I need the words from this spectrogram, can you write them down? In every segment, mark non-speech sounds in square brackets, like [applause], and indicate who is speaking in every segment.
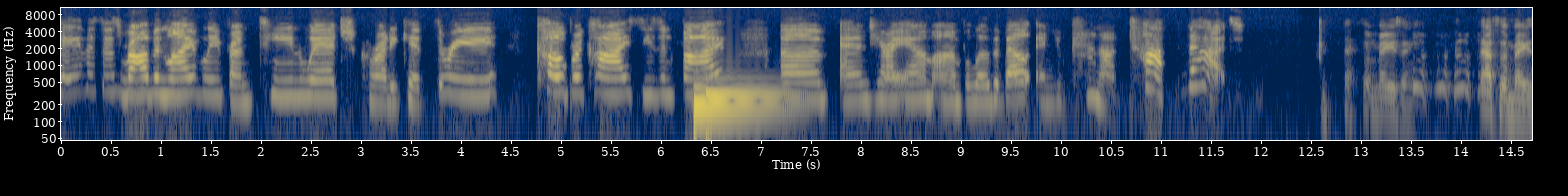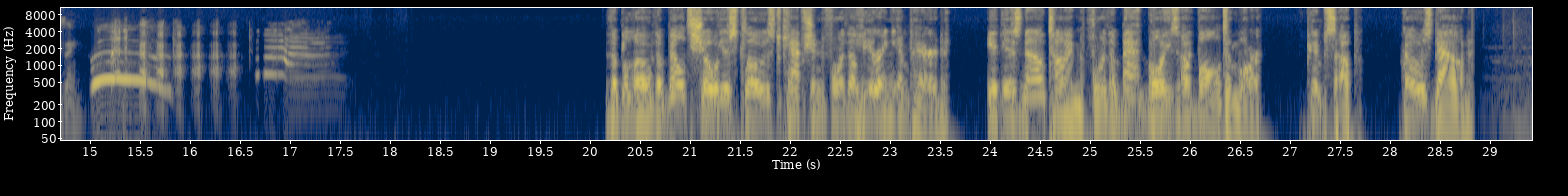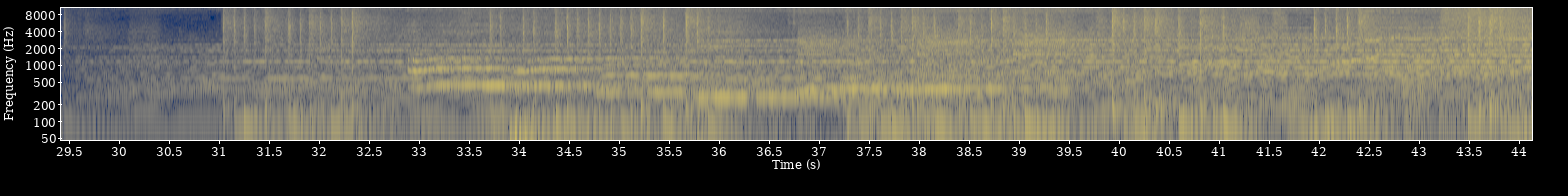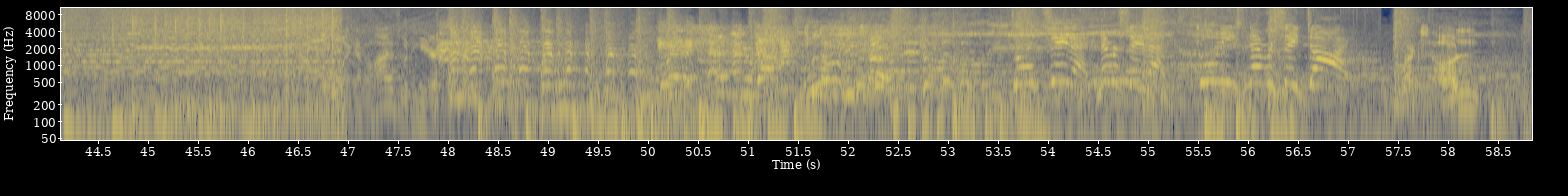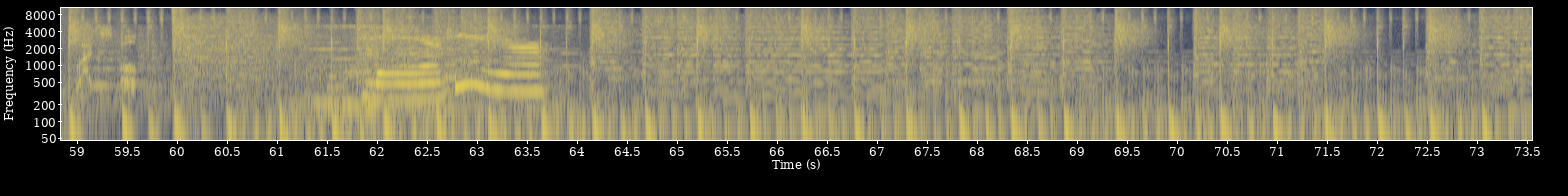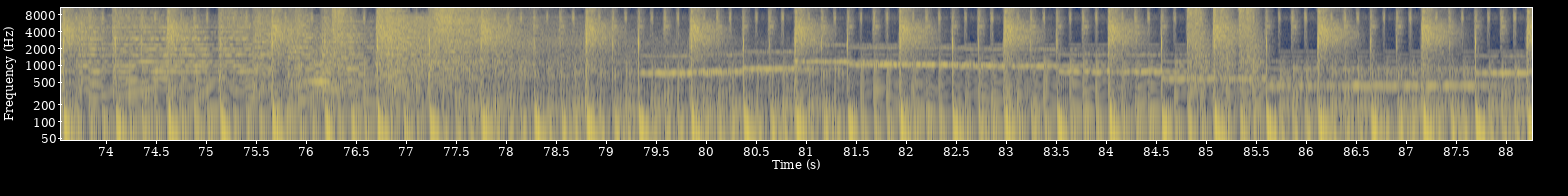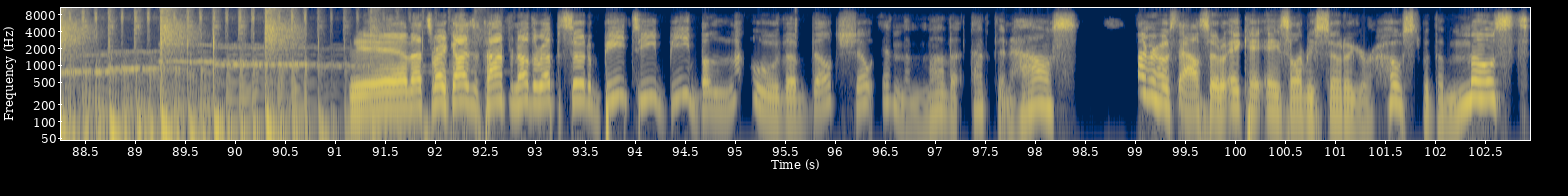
Speaker 1: Hey, this is Robin Lively from Teen Witch, Karate Kid 3, Cobra Kai Season 5. Um, and here I am on Below the Belt, and you cannot top that.
Speaker 2: That's amazing. That's amazing.
Speaker 3: The Below the Belt show is closed caption for the hearing impaired. It is now time for the Bad Boys of Baltimore. Pimps up. Goes down.
Speaker 4: They're
Speaker 5: Yeah, that's right, guys. It's time for another episode of BTB Below the Belt Show in the mother effing house. I'm your host, Al Sotto, aka Celebrity Sotto, your host with the most.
